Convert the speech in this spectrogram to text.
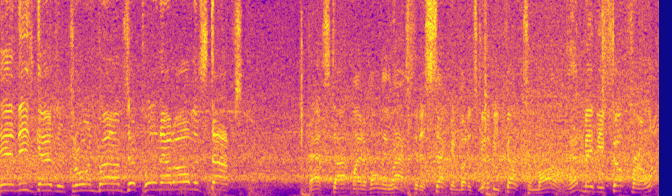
Man, these guys are throwing bombs. They're pulling out all the stops. That stop might have only lasted a second, but it's going to be felt tomorrow. That may be felt for a lot.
